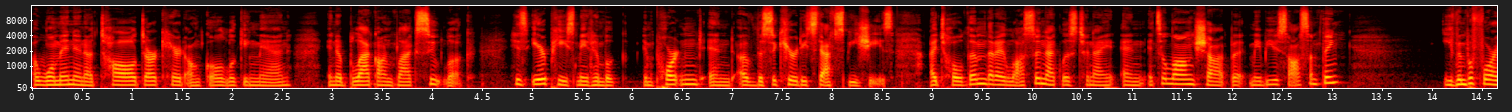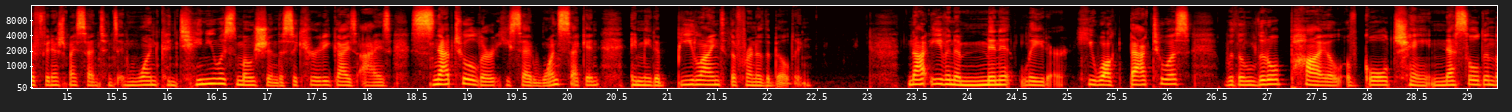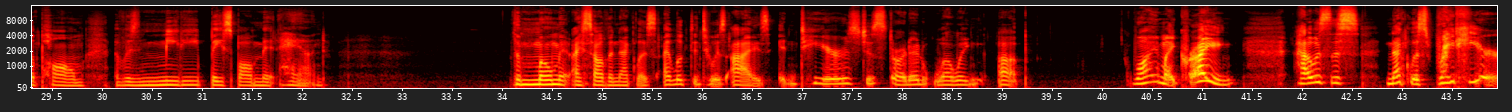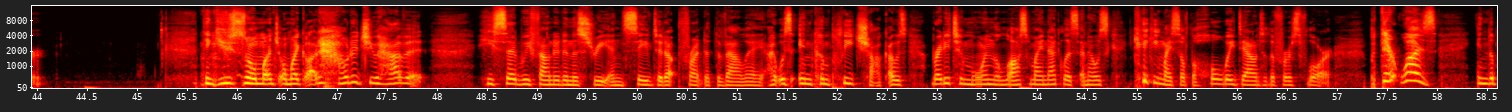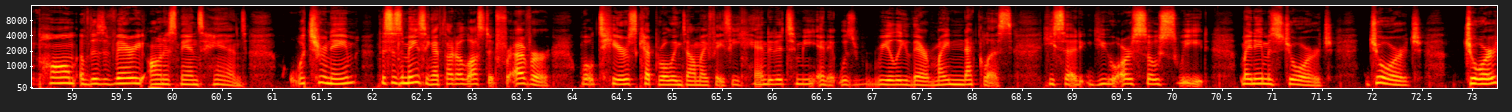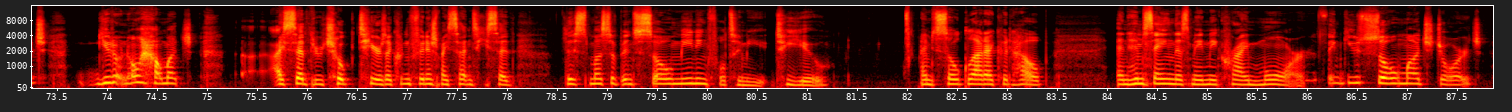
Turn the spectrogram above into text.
a woman and a tall, dark haired uncle looking man in a black on black suit look. His earpiece made him look important and of the security staff species. I told them that I lost a necklace tonight and it's a long shot, but maybe you saw something? Even before I finished my sentence, in one continuous motion, the security guy's eyes snapped to alert. He said one second and made a beeline to the front of the building. Not even a minute later, he walked back to us with a little pile of gold chain nestled in the palm of his meaty baseball mitt hand. The moment I saw the necklace, I looked into his eyes and tears just started welling up. Why am I crying? How is this necklace right here? Thank you so much. Oh my God, how did you have it? He said we found it in the street and saved it up front at the valet. I was in complete shock. I was ready to mourn the loss of my necklace and I was kicking myself the whole way down to the first floor. But there it was, in the palm of this very honest man's hand. What's your name? This is amazing. I thought I lost it forever. Well, tears kept rolling down my face. He handed it to me and it was really there. My necklace. He said, You are so sweet. My name is George. George. George, you don't know how much. I said through choked tears. I couldn't finish my sentence. He said, this must have been so meaningful to me, to you. I'm so glad I could help. And him saying this made me cry more. Thank you so much, George.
